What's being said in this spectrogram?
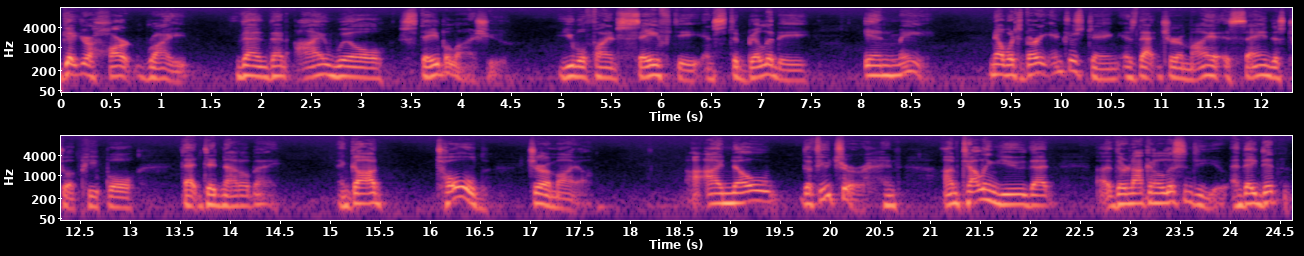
get your heart right, then then I will stabilize you. You will find safety and stability in me. Now, what's very interesting is that Jeremiah is saying this to a people that did not obey. And God told Jeremiah, I know the future, and I'm telling you that uh, they're not going to listen to you. And they didn't.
